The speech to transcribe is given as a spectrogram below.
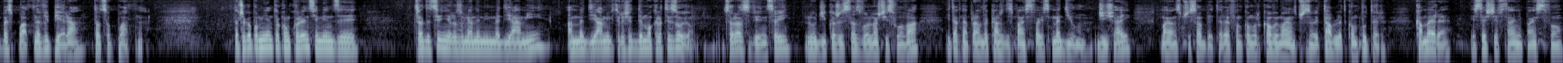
bezpłatne wypiera to, co płatne. Dlaczego pominięto konkurencję między tradycyjnie rozumianymi mediami, a mediami, które się demokratyzują? Coraz więcej ludzi korzysta z wolności słowa i tak naprawdę każdy z Państwa jest medium dzisiaj, mając przy sobie telefon komórkowy, mając przy sobie tablet, komputer, kamerę. Jesteście w stanie Państwo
